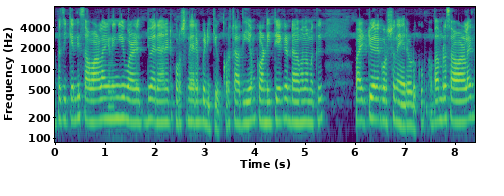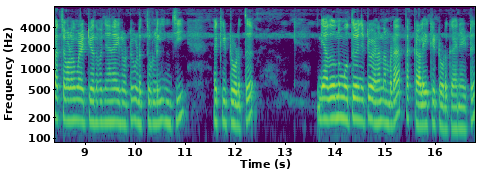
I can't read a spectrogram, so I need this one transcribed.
അപ്പോൾ ചിക്കന്റെ സവാള ആണെങ്കിൽ വഴറ്റി വരാനായിട്ട് കുറച്ച് നേരം പിടിക്കും. കുറച്ച് അധികം ക്വാണ്ടിറ്റി ഒക്കെ ഉണ്ടാകുമ്പോൾ നമുക്ക് വഴറ്റി വരാൻ കുറച്ച് നേരം എടുക്കും. അപ്പോൾ നമ്മുടെ സവാളയും പച്ചമുളകും വഴറ്റി വന്നപ്പോൾ ഞാൻ അതിലോട്ട് വെളുത്തുള്ളി ഇഞ്ചി ഒക്കെ ഇട്ട് കൊടുത്ത് ഇനി അതൊന്ന് മൂത്ത് കഴിഞ്ഞിട്ട് വേണം നമ്മുടെ തക്കാളിയൊക്കെ ഇട്ട് കൊടുക്കാനായിട്ട്.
